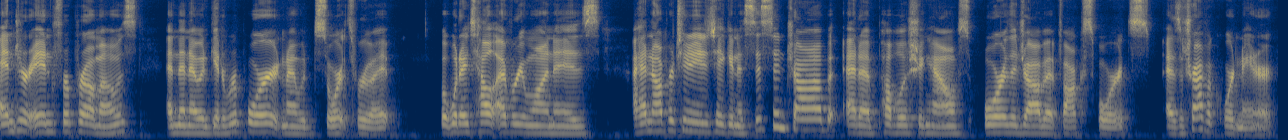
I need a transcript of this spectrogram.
enter in for promos, and then I would get a report and I would sort through it. But what I tell everyone is I had an opportunity to take an assistant job at a publishing house or the job at Fox Sports as a traffic coordinator.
